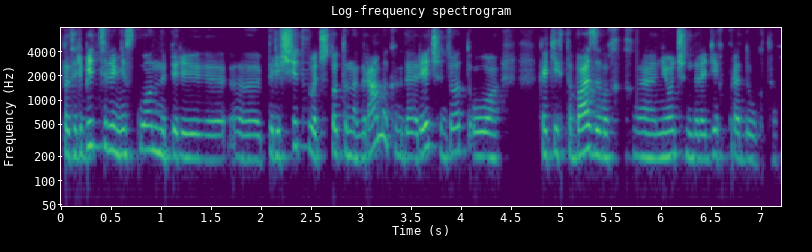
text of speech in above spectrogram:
потребители не склонны пере, э, пересчитывать что-то на граммы, когда речь идет о каких-то базовых, э, не очень дорогих продуктах.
